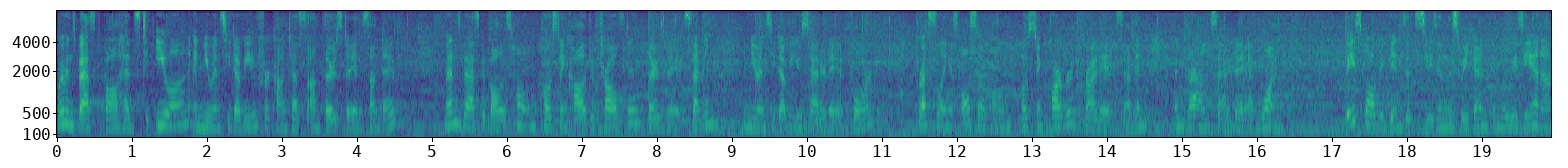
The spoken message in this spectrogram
Women's basketball heads to Elon and UNCW for contests on Thursday and Sunday. Men's basketball is home, hosting College of Charleston Thursday at 7 and UNCW Saturday at 4. Wrestling is also home, hosting Harvard Friday at 7 and Brown Saturday at 1. Baseball begins its season this weekend in Louisiana,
